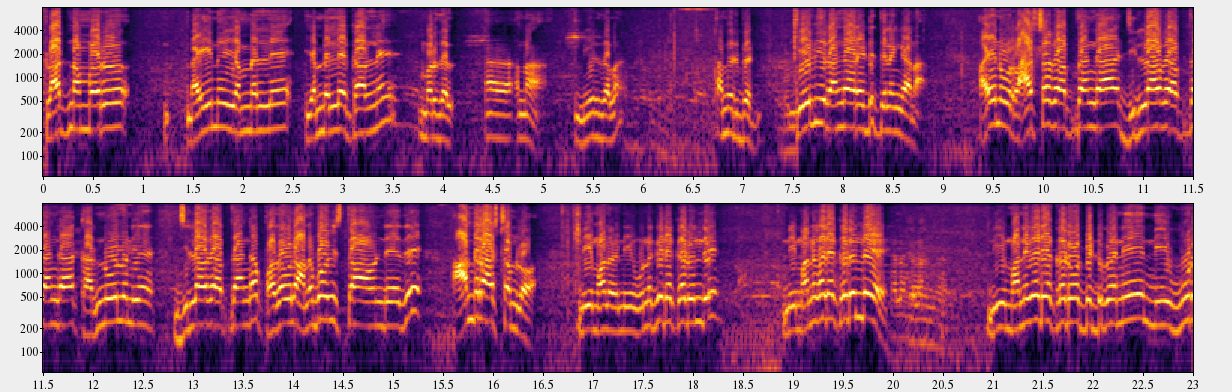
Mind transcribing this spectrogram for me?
Plot number nine MLA MLA colony మరదల్ అన్న మీరుదల? అమీర్పేట్. కేవీ రంగారెడ్డి తెలంగాణ. ఆయన రాష్ట్ర వ్యాప్తంగా జిల్లా వ్యాప్తంగా కర్నూలు ని- జిల్లా వ్యాప్తంగా పదవులు అనుభవిస్తూ ఉండేది ఆంధ్ర రాష్ట్రంలో. నీ మన నీ ఉనికిడి ఎక్కడుంది? నీ మనుగడ ఎక్కడుంది? నీ మనుగడ ఎక్కడో పెట్టుకొని నీ ఊరు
